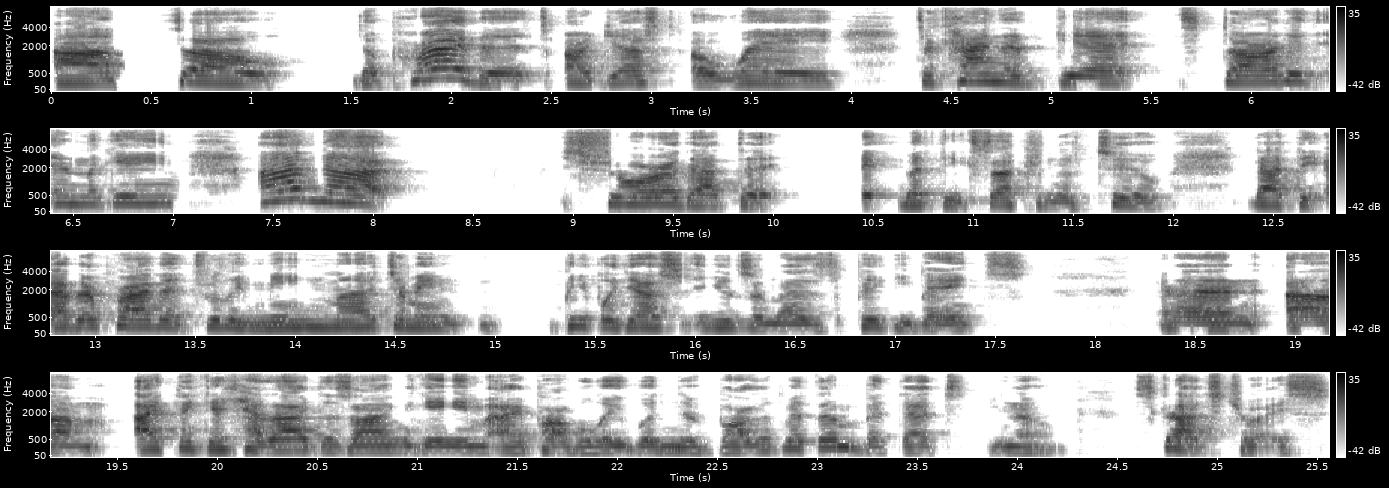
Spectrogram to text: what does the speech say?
Um, so the privates are just a way to kind of get started in the game. I'm not sure that the, with the exception of two, that the other privates really mean much. I mean, people just use them as piggy banks. And um, I think if had I designed the game, I probably wouldn't have bothered with them, but that's, you know, Scott's choice.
